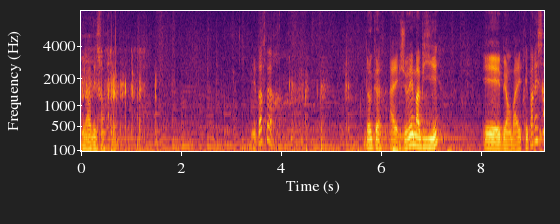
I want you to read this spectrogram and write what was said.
Regardez ça. N'ayez pas peur. Donc, euh, allez, je vais m'habiller et bien, on va aller préparer ça.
